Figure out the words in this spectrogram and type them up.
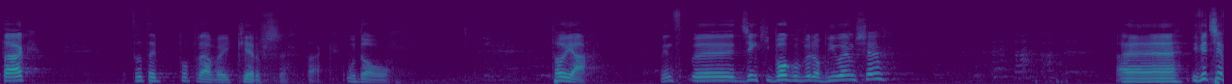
tak? Tutaj po prawej, pierwszy, tak, u dołu. To ja. Więc y, dzięki Bogu wyrobiłem się. E, I wiecie,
